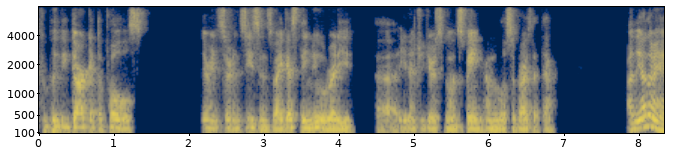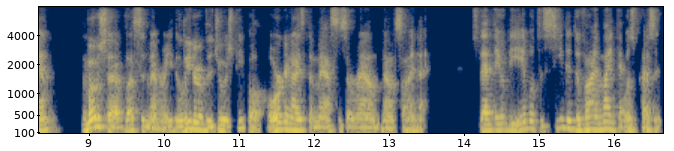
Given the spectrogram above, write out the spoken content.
completely dark at the poles during certain seasons. But I guess they knew already uh, 800 years ago in Spain. I'm a little surprised at that. On the other hand, Moshe, of blessed memory, the leader of the Jewish people, organized the masses around Mount Sinai so that they would be able to see the divine light that was present,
